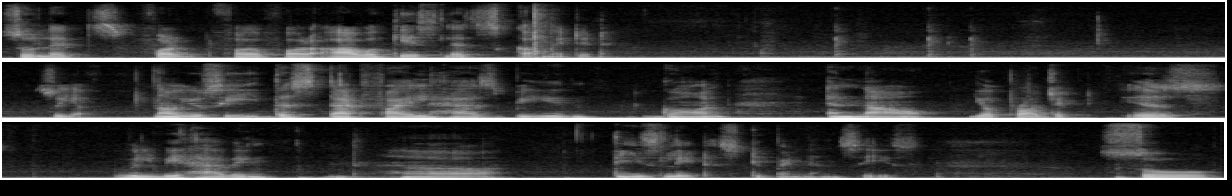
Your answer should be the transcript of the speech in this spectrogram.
So let's for for for our case let's commit it. So yeah. Now you see this that file has been gone and now your project is will be having uh, these latest dependencies. So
